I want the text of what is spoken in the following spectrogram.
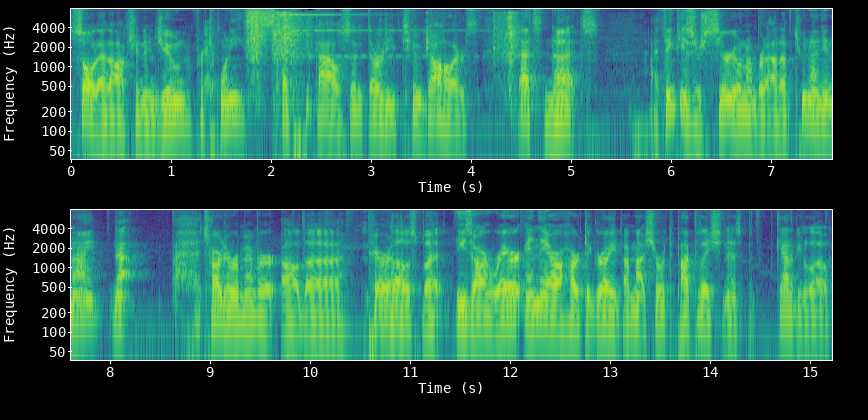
sold at auction in June for $27,032. That's nuts. I think these are serial number out of 299. Now, it's hard to remember all the parallels, but these are rare and they are hard to grade. I'm not sure what the population is, but got to be low.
